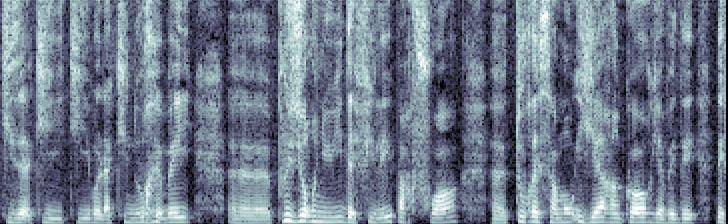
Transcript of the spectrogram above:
qui, qui, voilà, qui nous réveille euh, plusieurs nuits d'affilée parfois. Euh, tout récemment, hier encore, il y avait des, des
